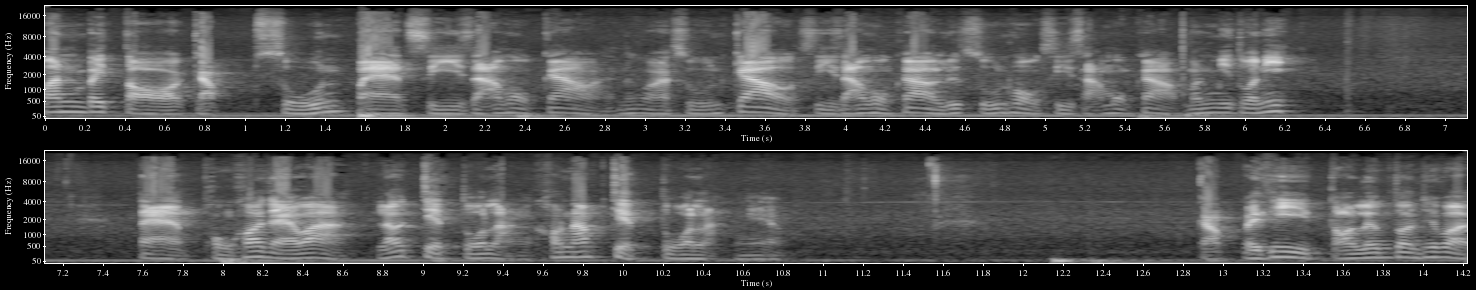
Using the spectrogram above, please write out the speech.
มันไปต่อกับศูนย์แปดสี่สามหกเก้านึกว่าศูนย์เก้าสี่สามหกเก้าหรือศูนย์หกสี่สามหกเก้ามันมีตัวนี้ แต่ผมเข้าใจว่าแล้วเจ็ดตัวหลังเขานับเจ็ดตัวหลังไงครับ กลับไปที่ตอนเริ่มต้นที่ว่า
